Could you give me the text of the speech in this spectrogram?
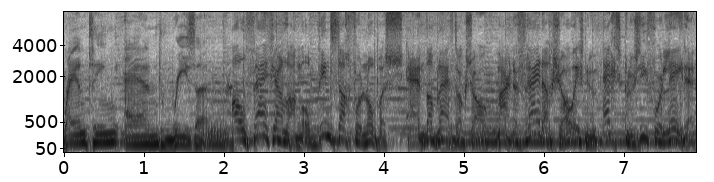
Ranting and Reason. Al vijf jaar lang op dinsdag voor noppes. En dat blijft ook zo. Maar de vrijdagshow is nu exclusief voor leden.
